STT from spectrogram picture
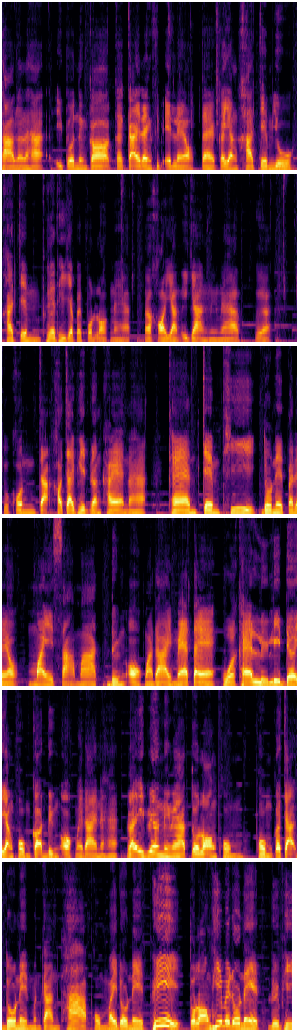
13 แล้วนะฮะอีกตัวหนึ่งก็ใกล้ๆแรง 11 แล้ว แต่ก็ยังขาดเจมอยู่ขาดเจมเพื่อที่จะไปปลดล็อกนะครับแล้วขอย้ำอีกอย่างหนึ่งนะครับเพื่อ ทุกคนจะเข้าใจผิดเรื่องแคนนะฮะแคนเจมที่โดเนตไปแล้วไม่สามารถดึงออกมาได้ แม้แต่หัวแคนหรือลีดเดอร์อย่างผมก็ดึงออกไม่ได้นะฮะและอีกเรื่องหนึ่งนะครับตัวรองผม ผมก็จะโดเน a เหมือนกัน ถ้าผมไม่โดเน a พี่ตัวรองพี่ไม่โดเน a หรือพี่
